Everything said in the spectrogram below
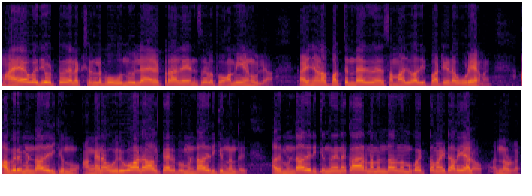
മായാവതി ഒട്ടും ഇലക്ഷനിൽ പോകുന്നുമില്ല. ഇലക്ട്രൽ അലയൻസുകൾ ഫോം ചെയ്യണമില്ല. കഴിഞ്ഞ തവണ പത്തുണ്ടായത് സമാജ്വാദി പാർട്ടിയുടെ കൂടെയാണ്. അവരും മിണ്ടാതിരിക്കുന്നു. അങ്ങനെ ഒരുപാട് ആൾക്കാർ ഇപ്പോൾ മിണ്ടാതിരിക്കുന്നുണ്ട്. അത് മിണ്ടാതിരിക്കുന്നതിന് കാരണം എന്താണെന്ന് നമുക്ക് വ്യക്തമായിട്ട് അറിയാലോ എന്നുള്ളത്.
